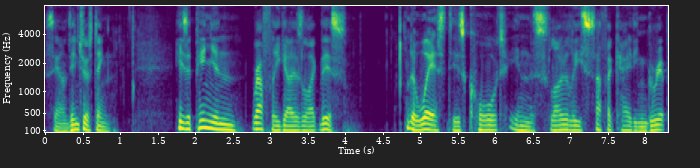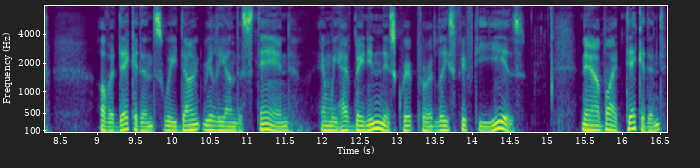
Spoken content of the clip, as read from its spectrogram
Sounds interesting. His opinion roughly goes like this The West is caught in the slowly suffocating grip of a decadence we don't really understand, and we have been in this grip for at least 50 years. Now, by decadent,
